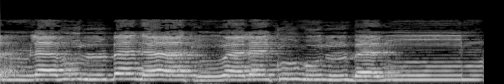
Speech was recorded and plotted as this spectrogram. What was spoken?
أم له البنات ولكم البنون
